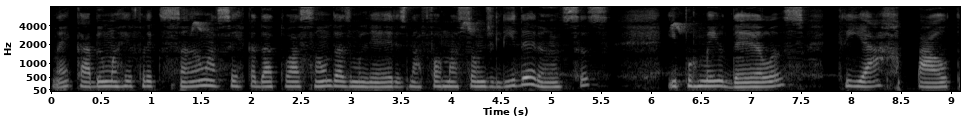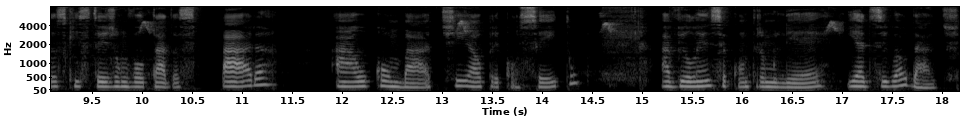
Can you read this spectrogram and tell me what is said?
né, cabe uma reflexão acerca da atuação das mulheres na formação de lideranças e, por meio delas, criar pautas que estejam voltadas para ao combate ao preconceito, à violência contra a mulher e à desigualdade.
